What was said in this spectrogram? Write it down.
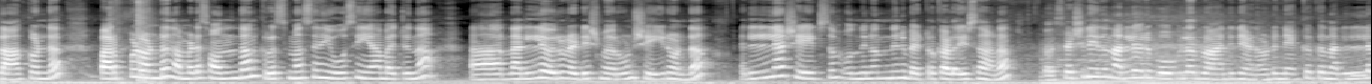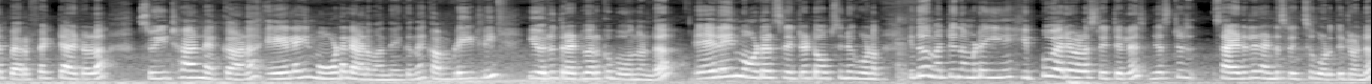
ബ്ലാക്ക് ഉണ്ട് പർപ്പിൾ ഉണ്ട്. നമ്മുടെ സ്വന്തം ക്രിസ്മസിന് യൂസ് ചെയ്യാൻ പറ്റുന്ന നല്ല ഒരു റെഡിഷ് മെറൂൺ ഉണ്ട്. എല്ലാ ഷെയ്ഡ്സും ഒന്നിനൊന്നിന് ബെറ്റർ കളേഴ്സ് ആണ്. സ്പെഷ്യലി ഇത് നല്ലൊരു പോപ്പുലർ ബ്രാൻഡിനെയാണ് അതുകൊണ്ട് നെക്കൊക്കെ നല്ല പെർഫെക്റ്റ് ആയിട്ടുള്ള സ്വീറ്റ് ഹാർഡ് നെക്കാണ് എ ലൈൻ മോഡലാണ് വന്നേക്കുന്നത്. കംപ്ലീറ്റ്ലി ഈ ഒരു ത്രെഡ് വർക്ക് പോകുന്നുണ്ട്. എ ലൈൻ മോഡൽ സ്ലിറ്റർ ടോപ്സിന്റെ ഗുണം. ഇത് മറ്റു നമ്മുടെ ഈ ഹിപ്പ് വരെയുള്ള സ്ലിറ്റിൽ ജസ്റ്റ് സൈഡിൽ രണ്ട് സ്ലിറ്റ്സ് കൊടുത്തിട്ടുണ്ട്.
